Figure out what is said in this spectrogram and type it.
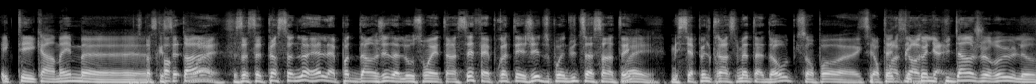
et que t'es quand même euh, parce que porteur. ouais, ça, cette personne-là, elle, n'a pas de danger d'aller aux soins intensifs, elle est protégée du point de vue de sa santé. Ouais. Mais si elle peut le transmettre à d'autres qui sont pas, euh, qui C'est ont pas peut-être les encore cas les plus dangereux là,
